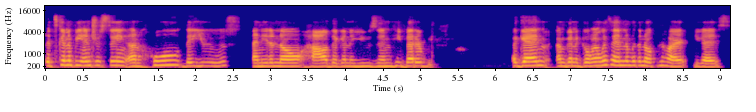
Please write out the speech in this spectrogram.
it's going to be interesting on who they use. I need to know how they're going to use him. He better be again, I'm gonna go in within with an open heart, you guys,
